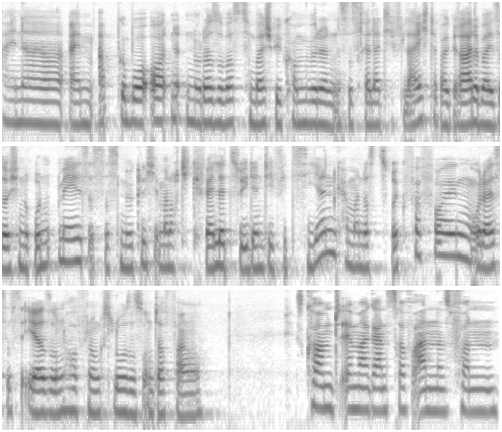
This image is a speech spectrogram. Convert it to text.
einer, einem Abgeordneten oder sowas zum Beispiel kommen würde, dann ist es relativ leicht. Aber gerade bei solchen Rundmails ist es möglich, immer noch die Quelle zu identifizieren. Kann man das zurückverfolgen oder ist es eher so ein hoffnungsloses Unterfangen? Es kommt immer ganz drauf an, es von,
